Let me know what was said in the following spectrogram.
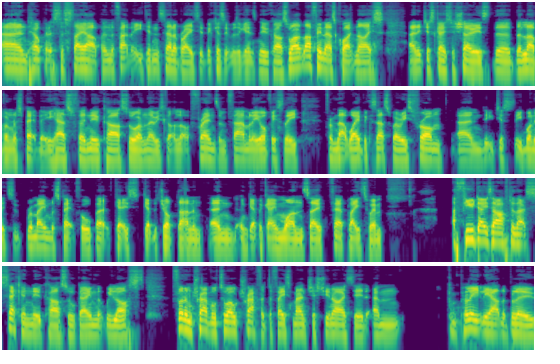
and helping us to stay up. And the fact that he didn't celebrate it because it was against Newcastle, I, I think that's quite nice. And it just goes to show is the the love and respect that he has for Newcastle. I know he's got a lot of friends and family, obviously from that way because that's where he's from. And he just he wanted to remain respectful, but get his get the job done and and, and get the game won. So fair play to him. A few days after that second Newcastle game that we lost, Fulham travelled to Old Trafford to face Manchester United. Um, completely out of the blue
